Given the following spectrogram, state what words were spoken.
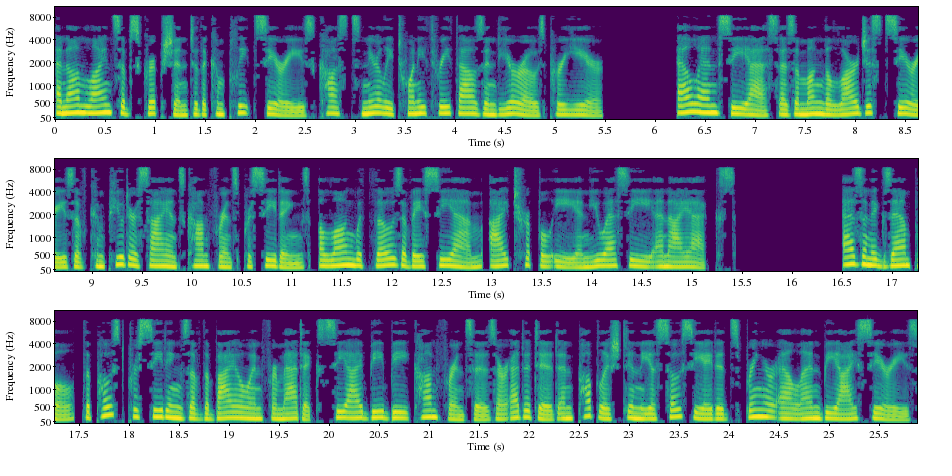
An online subscription to the complete series costs nearly €23,000 Euros per year. LNCS is among the largest series of computer science conference proceedings, along with those of ACM, IEEE and USENIX. As an example, the post-proceedings of the Bioinformatics CIBB conferences are edited and published in the associated Springer LNBI series.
